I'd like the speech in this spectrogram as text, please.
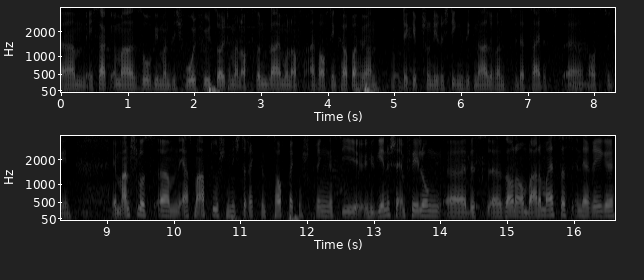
Ähm, ich sage immer, so wie man sich wohlfühlt, sollte man auch drin bleiben und auf, einfach auf den Körper hören. Der gibt schon die richtigen Signale, wann es wieder Zeit ist, äh, rauszugehen. Im Anschluss ähm, erstmal abduschen, nicht direkt ins Tauchbecken springen, ist die hygienische Empfehlung äh, des äh, Sauna- und Bademeisters in der Regel,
